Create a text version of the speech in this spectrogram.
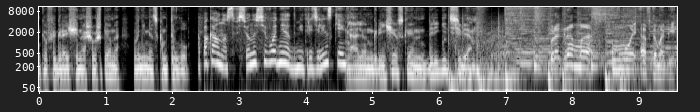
Кадочников, играющий нашего шпиона в немецком тылу. А пока у нас все на сегодня. Дмитрий Делинский. Алена Гринчевская. Берегите себя. Программа «Мой автомобиль».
